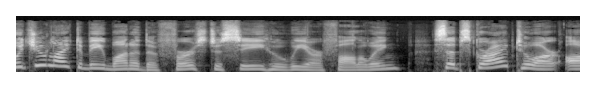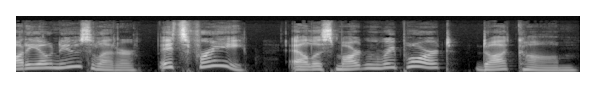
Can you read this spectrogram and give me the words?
Would you like to be one of the first to see who we are following? Subscribe to our audio newsletter. It's free. EllisMartinReport.com.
